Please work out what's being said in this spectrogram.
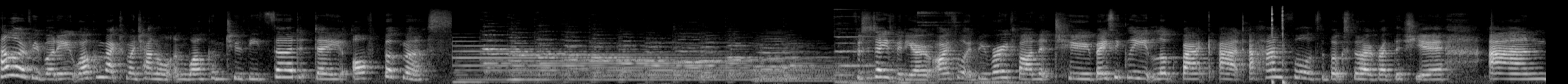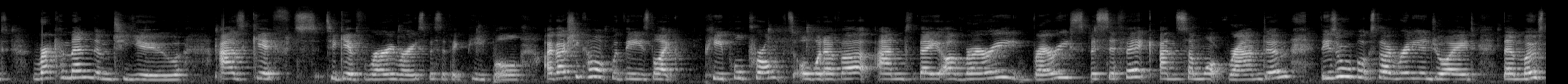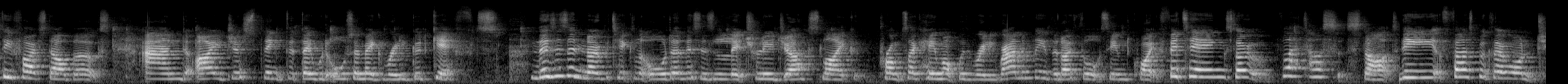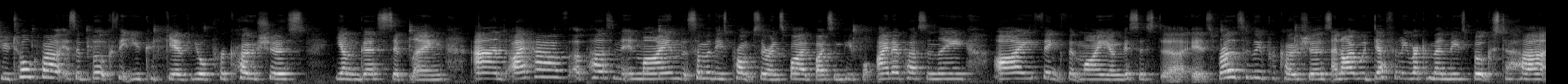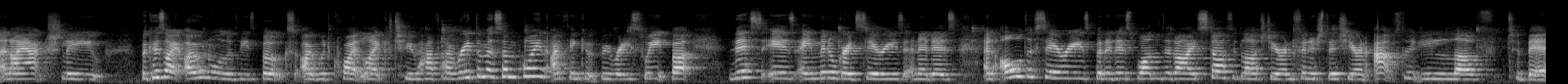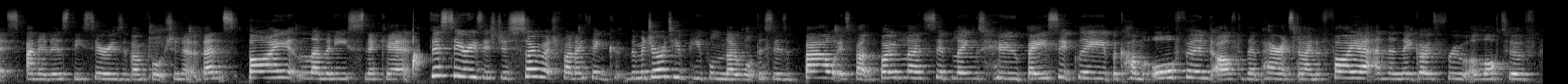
Hello everybody, welcome back to my channel and welcome to the third day of Bookmas. For today's video, I thought it'd be very fun to basically look back at a handful of the books that I've read this year and recommend them to you as gifts to give very, very specific people. I've actually come up with these like people prompts or whatever and they are very very specific and somewhat random. These are all books that i really enjoyed. They're mostly five star books and i just think that they would also make really good gifts. This is in no particular order. This is literally just like prompts i came up with really randomly that i thought seemed quite fitting. So let us start. The first book that i want to talk about is a book that you could give your precocious younger sibling and I have a person in mind that some of these prompts are inspired by some people I know personally. I think that my younger sister is relatively precocious and I would definitely recommend these books to her and I actually because I own all of these books I would quite like to have her read them at some point. I think it would be really sweet but this is a middle grade series and it is an older series but it is one that I started last year and finished this year and absolutely love to bits and it is the series of unfortunate events by Lemony Snicket. This series is just so much fun. I think the majority of people know what this is about. It's about the Baudelaire siblings who basically become orphaned after their parents die in a fire and then they go through a lot of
